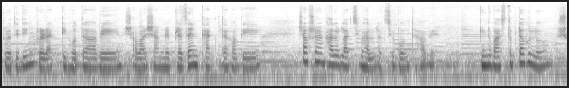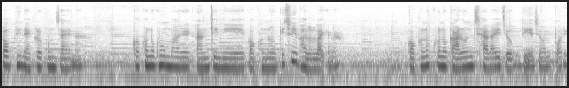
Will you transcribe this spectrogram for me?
প্রতিদিন প্রোডাক্টিভ হতে হবে, সবার সামনে প্রেজেন্ট থাকতে হবে, সবসময় ভালো লাগছে ভালো লাগছে বলতে হবে। কিন্তু বাস্তবটা হলো, সব দিন একরকম যায় না। কখনো ঘুম ভাঙে, ক্লান্তি নিয়ে, কখনো কিছুই ভালো লাগে না। কখনো কোনো কারণ ছাড়াই যোগ দিয়ে জল পড়ে।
